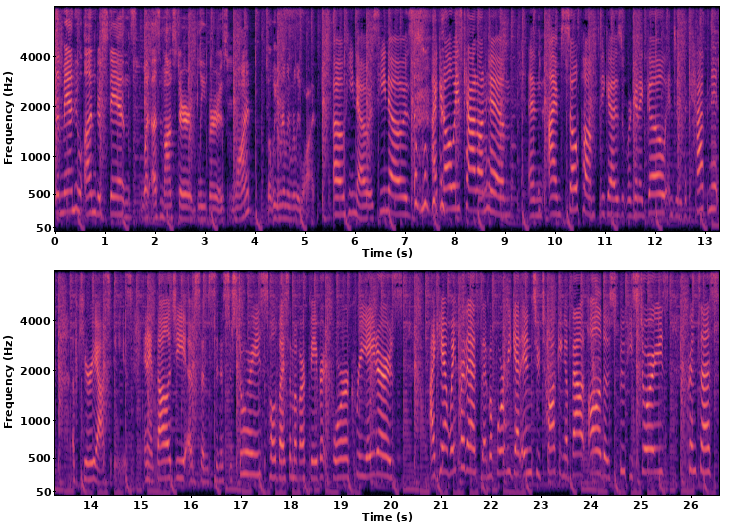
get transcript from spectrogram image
The man who understands what us monster bleepers want, but we really, really want. Oh, he knows. He knows. I can always count on him. And I'm so pumped because we're going to go into the Cabinet of Curiosities, an anthology of some sinister stories told by some of our favorite horror creators. I can't wait for this. And before we get into talking about all of those spooky stories, Princess,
